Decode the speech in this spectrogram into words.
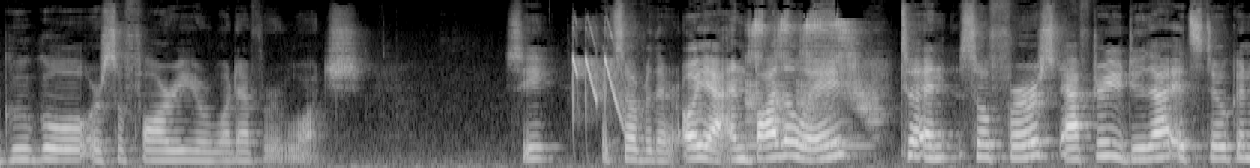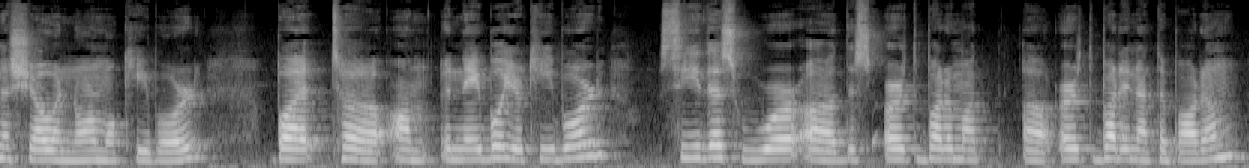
Google or Safari or whatever. Watch. See, it's over there. Oh yeah, and by the way, to and so first after you do that, it's still gonna show a normal keyboard, but to um enable your keyboard, see this word uh this earth button at uh earth button at the bottom,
